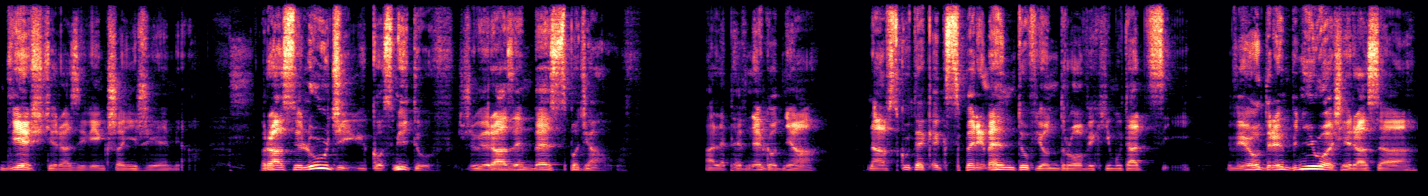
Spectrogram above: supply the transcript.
Dwieście razy większa niż Ziemia. Rasy ludzi i kosmitów żyły razem bez podziałów. Ale pewnego dnia, na wskutek eksperymentów jądrowych i mutacji, wyodrębniła się rasa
